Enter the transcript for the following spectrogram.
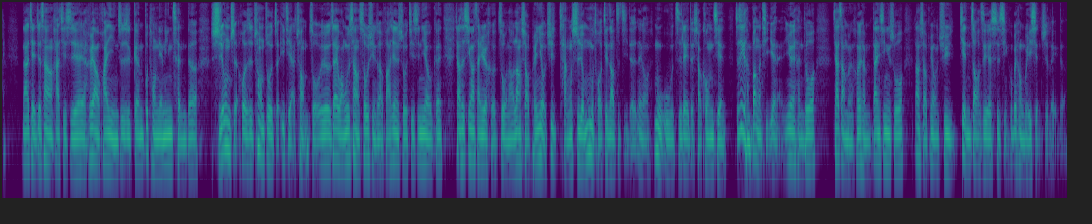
而且加上他其实也非常欢迎，就是跟不同年龄层的使用者或者是创作者一起来创作。我就在网络上搜寻的时候，发现说，其实你有跟像是星光三月合作，然后让小朋友去尝试用木头建造自己的那种木屋之类的小空间，这是一个很棒的体验呢。因为很多家长们会很担心说，让小朋友去建造这些事情会不会很危险之类的？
